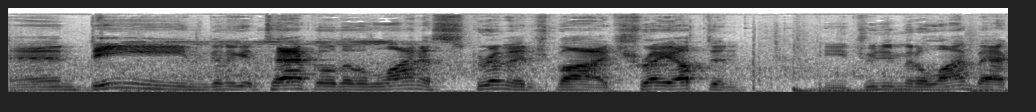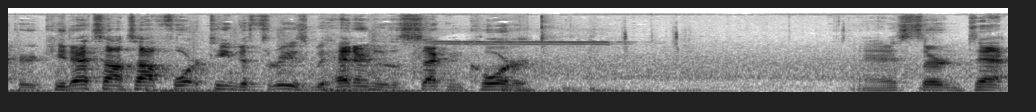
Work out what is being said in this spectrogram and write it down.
And Dean going to get tackled at the line of scrimmage by Trey Upton, the junior middle linebacker. Keydets on top 14 to 3 as we head into the second quarter. And it's third and 10.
